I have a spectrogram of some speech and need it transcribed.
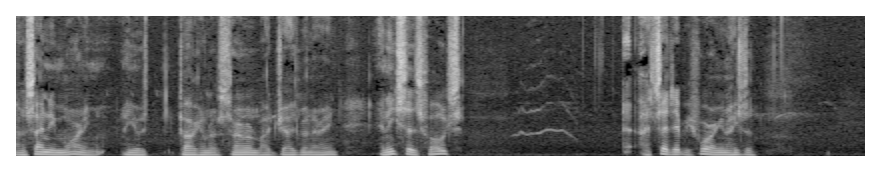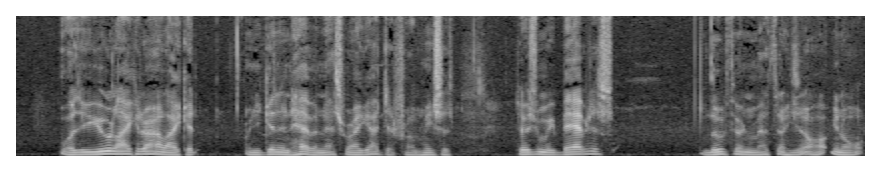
On a Sunday morning, he was talking a sermon about judgment and everything. And he says, folks, I said that before, you know, he said, whether you like it or I like it, when you get in heaven, that's where I got that from. He says, there's going to be Baptist, Lutheran, Methodist, he's all, you know,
